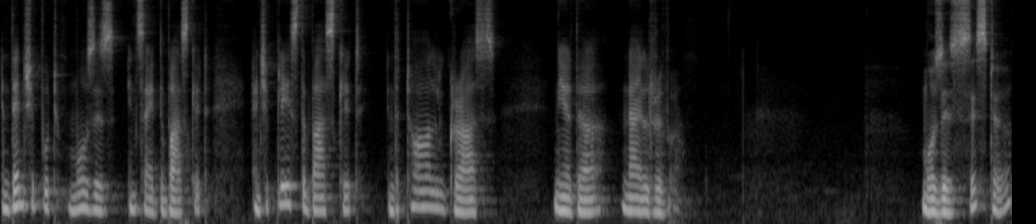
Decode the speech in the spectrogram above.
And then she put Moses inside the basket and she placed the basket in the tall grass near the Nile River. Moses' sister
